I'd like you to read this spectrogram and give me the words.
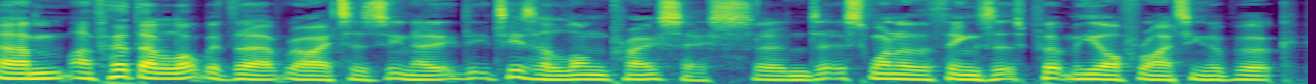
Um, I've heard that a lot with uh, writers. You know, it, it is a long process, and it's one of the things that's put me off writing a book.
